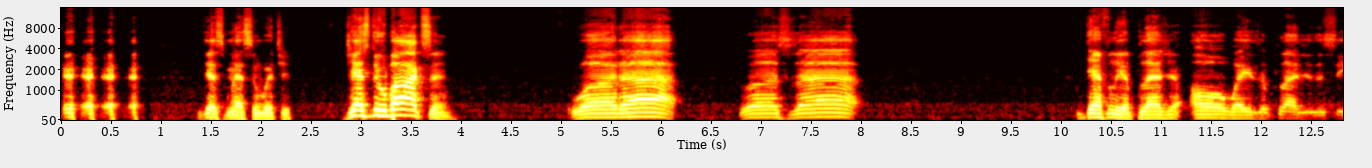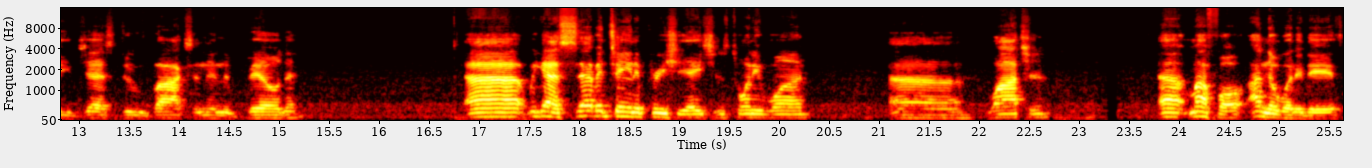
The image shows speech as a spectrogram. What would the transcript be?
Just messing with you. Just do boxing. What up? What's up? Definitely a pleasure. Always a pleasure to see Just Do Boxing in the building. Uh, we got 17 appreciations, 21 uh, watching. Uh, my fault. I know what it is.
